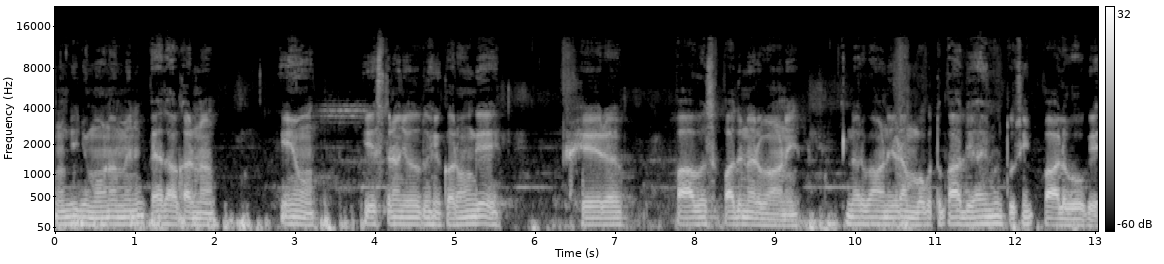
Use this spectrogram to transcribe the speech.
ਹਾਂਜੀ, ਜਮਾਉਣਾ ਮੈਨੇ, ਪੈਦਾ ਕਰਨਾ। ਇਉਂ ਇਸ ਤਰ੍ਹਾਂ ਜਦੋਂ ਤੁਸੀਂ ਕਰੋਗੇ, ਫਿਰ ਪਾਵਸ ਪਦ ਨਿਰਵਾਣੇ ਨਿਰਵਾਣ ਜਿਹੜਾ ਮੁਕਤ ਪਦ ਹੈ ਇਹਨੂੰ ਤੁਸੀਂ ਪਾ ਲਵੋਗੇ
